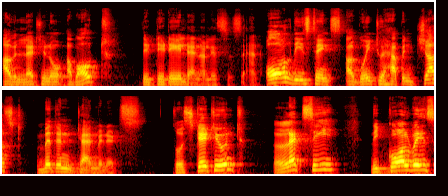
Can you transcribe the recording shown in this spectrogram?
I will let you know about the detailed analysis and all these things are going to happen just within 10 minutes. So stay tuned. Let's see the Kolbe's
